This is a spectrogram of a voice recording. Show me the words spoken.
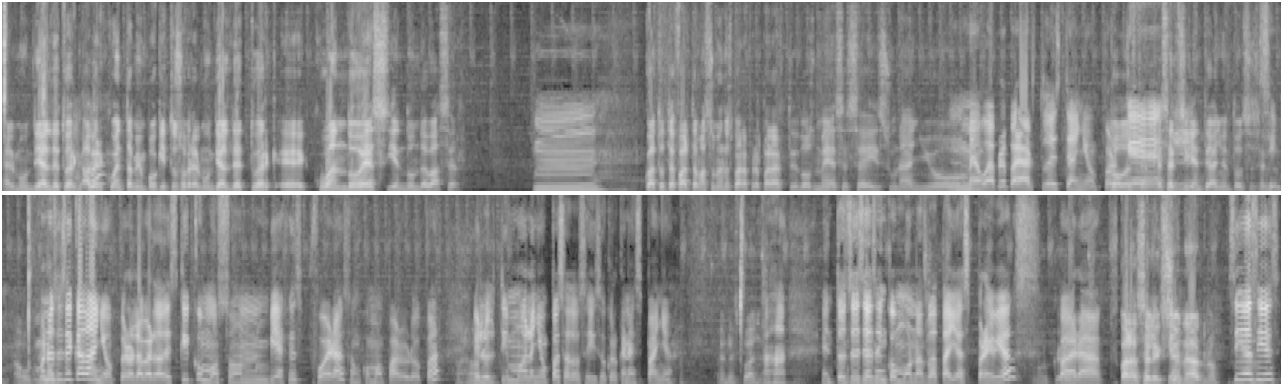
El Mundial de Twerk. A ver, cuéntame un poquito sobre el Mundial de Twerk. Eh, ¿Cuándo es y en dónde va a ser? Mm. ¿Cuánto te falta más o menos para prepararte? ¿Dos meses, seis, un año? Me voy a preparar todo este año. Porque este, Es el siguiente año, entonces. El, sí. Ah, bueno, es de cada año, pero la verdad es que como son viajes fuera, son como para Europa. El último, el año pasado, se hizo creo que en España. En España. Ajá. Entonces se hacen como unas batallas previas para... Pues, para seleccionar, ¿no? Sí, así es.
